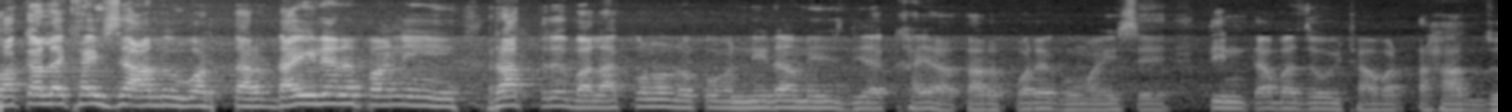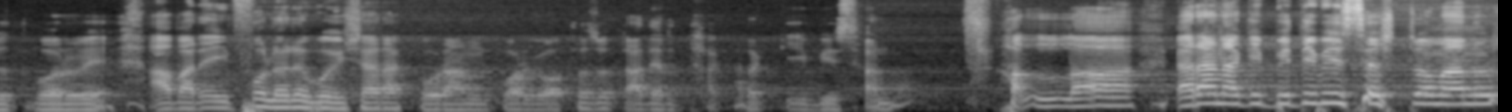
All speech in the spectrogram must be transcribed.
সকালে খাইছে আলু ভর্তার ডাইলের পানি, রাত্রেবেলা কোনো রকমের নিরামিষ দিয়ে খায়া তারপরে ঘুমাইছে, তিনটা বাজে উঠে আবার তা হাত জুত পড়বে, আবার এই ফুলের বৈশারা কোরআন পড়বে, অথচ তাদের থাকার কি বিছানা? আল্লাহ, এরা নাকি পৃথিবীর শ্রেষ্ঠ মানুষ।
